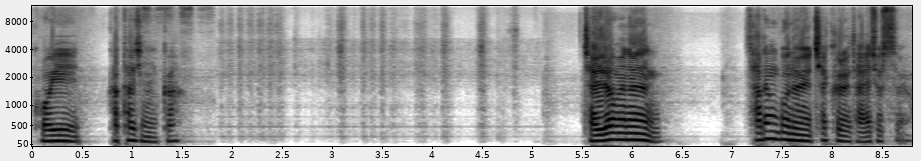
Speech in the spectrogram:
거의 같아지니까 자 이러면은 4등분을 체크를 다 해줬어요.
